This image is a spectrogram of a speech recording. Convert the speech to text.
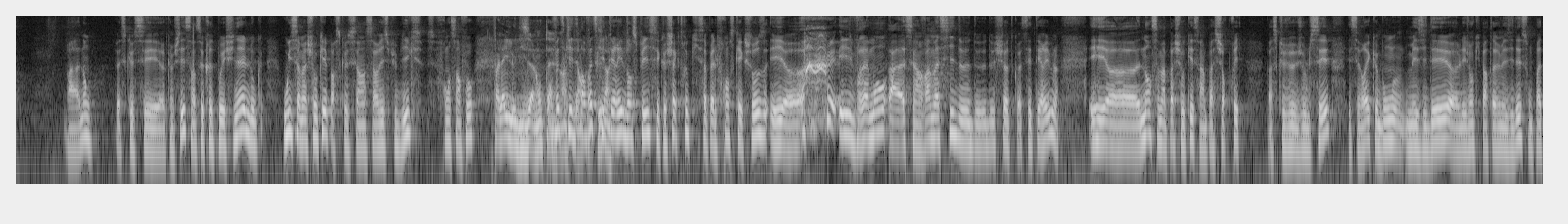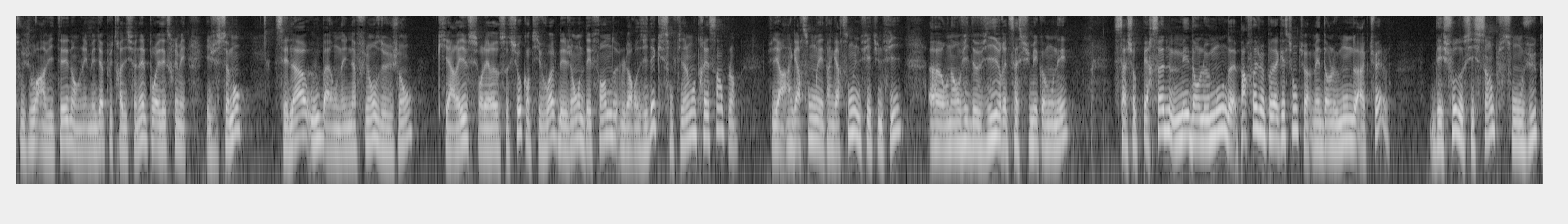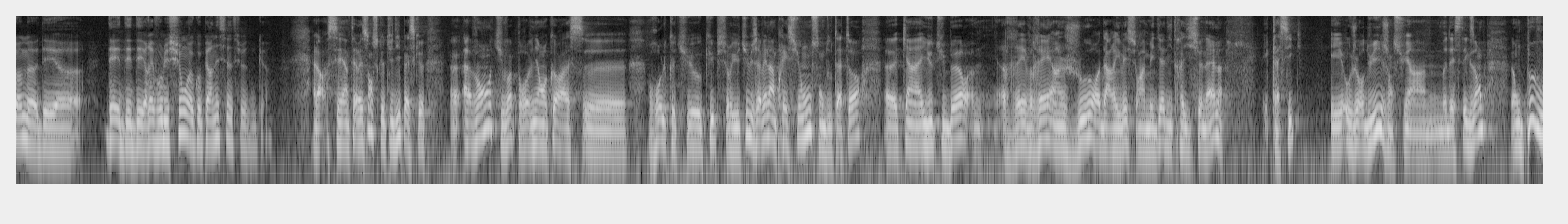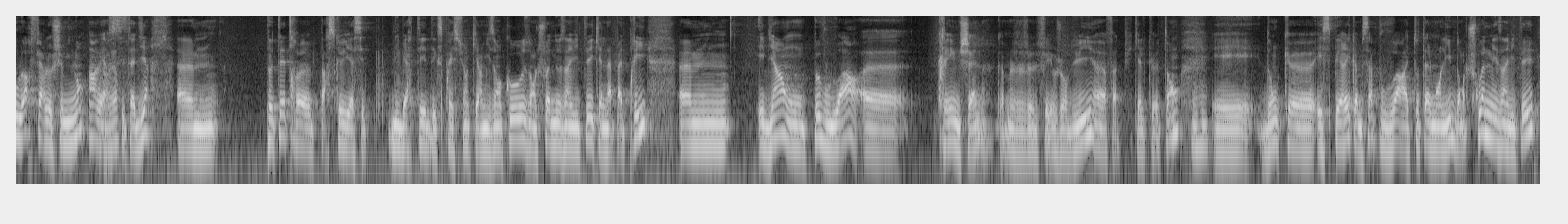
Bah non parce que c'est, euh, comme je dis, c'est un secret de polichinelle. Donc oui, ça m'a choqué parce que c'est un service public, France Info. Enfin là, il le disait à l'antenne. En fait, ce qui, est, hein, en fait, ce qui est terrible dans ce pays, c'est que chaque truc qui s'appelle France quelque chose est, euh, vraiment, ah, c'est un ramassis de, de, chiottes, quoi. C'est terrible. Et euh, non, ça m'a pas choqué, ça m'a pas surpris. parce que je, le sais. Et c'est vrai que bon, mes idées, les gens qui partagent mes idées, ne sont pas toujours invités dans les médias plus traditionnels pour les exprimer. Et justement, c'est là où bah, on a une influence de gens qui arrivent sur les réseaux sociaux quand ils voient que des gens défendent leurs idées qui sont finalement très simples. Hein. Je veux dire, un garçon est un garçon, une fille est une fille. Euh, on a envie de vivre et de s'assumer comme on est. Ça choque personne, mais dans le monde, parfois je me pose la question, tu vois, mais dans le monde actuel, des choses aussi simples sont vues comme des, euh, des, des, révolutions euh, coperniciennes. Donc, alors c'est intéressant ce que tu dis parce que euh, avant, tu vois, pour revenir encore à ce rôle que tu occupes sur YouTube, j'avais l'impression, sans doute à tort, euh, qu'un YouTuber rêverait un jour d'arriver sur un média dit traditionnel et classique. Et aujourd'hui, j'en suis un modeste exemple, on peut vouloir faire le cheminement inverse, c'est-à-dire euh, peut-être parce qu'il y a cette liberté d'expression qui est remise en cause dans le choix de nos invités, qu'elle n'a pas de prix eh bien, on peut vouloir euh, créer une chaîne, comme je, le fais aujourd'hui, euh, enfin depuis quelques temps, mhm. et donc euh, espérer comme ça pouvoir être totalement libre dans le choix de mes invités.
